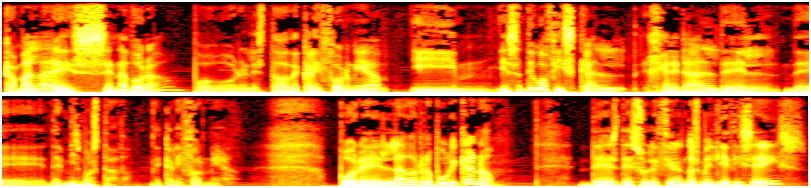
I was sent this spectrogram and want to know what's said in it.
Kamala es senadora por el estado de California y, es antigua fiscal general del, mismo estado, de California. Por el lado republicano, desde su elección en 2016,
